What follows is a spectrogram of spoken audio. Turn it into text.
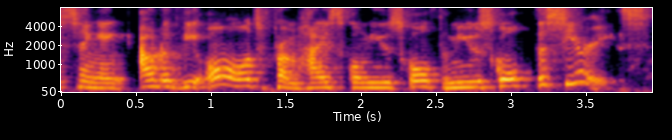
singing Out of the Old from High School Musical, the musical, the series.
